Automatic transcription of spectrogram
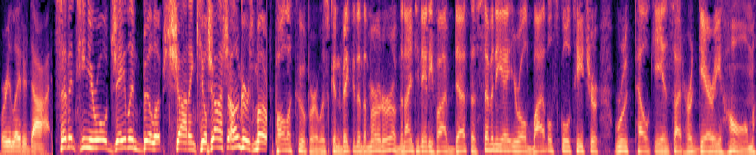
where he later died. 17 year old Jalen Billups shot and killed Josh Ungersmo. Paula Cooper was convicted of the murder of the 1985 death of 78 year old Bible school teacher Ruth Pelke inside her Gary home.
